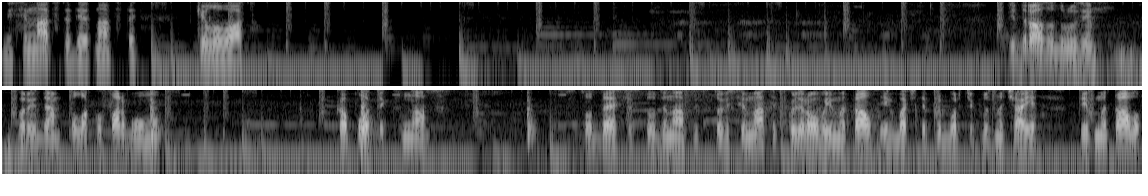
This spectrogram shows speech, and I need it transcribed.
18-19 кВт. Відразу, друзі, перейдемо по лакофарбовому. Капотик у нас 110, 111, 118, кольоровий метал. Як бачите, приборчик визначає тип металу.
